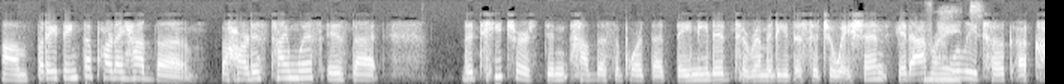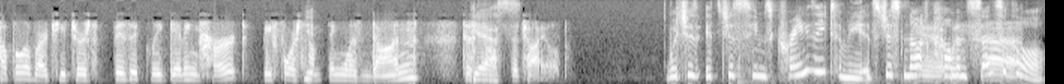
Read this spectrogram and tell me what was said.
Um, but I think the part I had the the hardest time with is that the teachers didn't have the support that they needed to remedy the situation. It actually right. took a couple of our teachers physically getting hurt before something was done to yes. stop the child which is it just seems crazy to me. It's just not yeah, commonsensical.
